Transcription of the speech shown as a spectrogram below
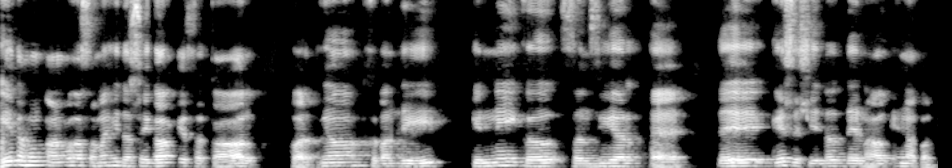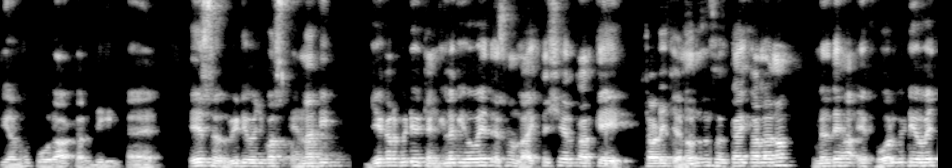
ਇਹ ਤਾਂ ਹੁਣ ਆਉਣ ਵਾਲਾ ਸਮਾਂ ਹੀ ਦੱਸੇਗਾ ਕਿ ਸਰਕਾਰ ਭਰਤੀਆਂ ਸੰਬੰਧੀ ਕਿੰਨੀ ਕੁ ਸੰਸੀਅਰ ਹੈ ਤੇ ਕਿਸ ਸ਼ਿੱਦਤ ਦੇ ਨਾਲ ਇਹਨਾਂ ਭਰਤੀਆਂ ਨੂੰ ਪੂਰਾ ਕਰਦੀ ਹੈ। ਇਸ ਵੀਡੀਓ ਵਿੱਚ ਬਸ ਇੰਨਾ ਹੀ। ਜੇਕਰ ਵੀਡੀਓ ਚੰਗੀ ਲੱਗੀ ਹੋਵੇ ਤਾਂ ਇਸ ਨੂੰ ਲਾਈਕ ਤੇ ਸ਼ੇਅਰ ਕਰਕੇ ਸਾਡੇ ਚੈਨਲ ਨੂੰ ਸਬਸਕ੍ਰਾਈਬ ਕਰ ਲੈਣਾ। ਮਿਲਦੇ ਹਾਂ ਇੱਕ ਹੋਰ ਵੀਡੀਓ ਵਿੱਚ।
